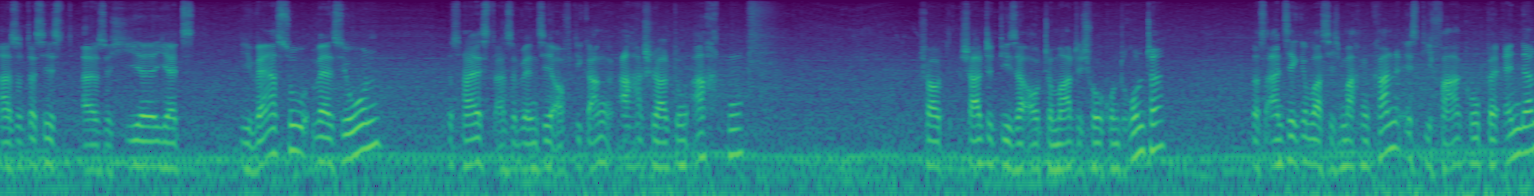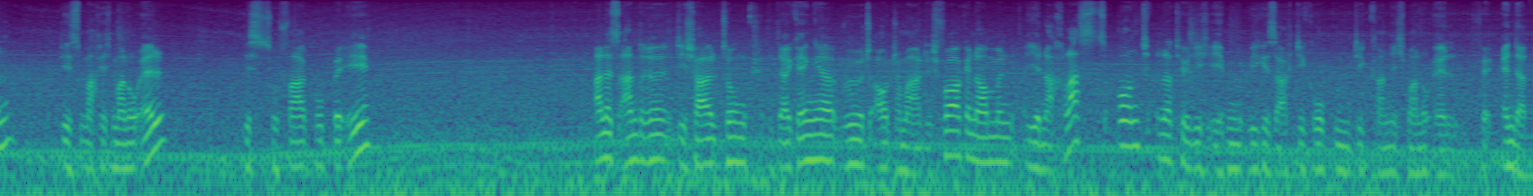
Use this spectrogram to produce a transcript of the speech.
Also das ist also hier jetzt die Verso-Version. Das heißt also, wenn Sie auf die Gangschaltung achten, schaut, schaltet dieser automatisch hoch und runter. Das Einzige, was ich machen kann, ist die Fahrgruppe ändern. Dies mache ich manuell bis zur Fahrgruppe E. Alles andere, die Schaltung der Gänge wird automatisch vorgenommen, je nach Last und natürlich eben, wie gesagt, die Gruppen, die kann ich manuell verändern.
